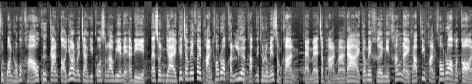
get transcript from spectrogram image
ฟุตบอลของพวกเขาคือการต่อยอดมาจากยูโกสลาเวียในอดีต แต่ส่วนใหญ่ก็จะไม่ค่อยผ่านเข้ารอบคัดเลือกครับในทัวร์นาเมนต์สำคัญ แต่แม้จะผ่านมาได้ก็ไม่เคยมีครั้งไหนครับที่ผ่านเข้ารอบมาก่อน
